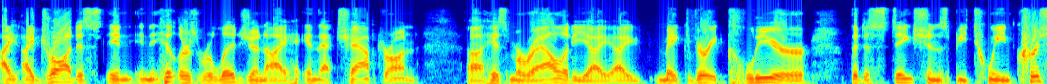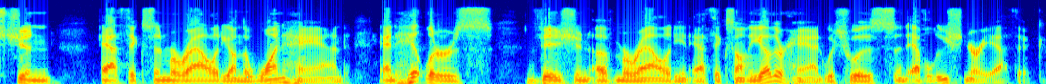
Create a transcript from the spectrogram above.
I, I draw this in, in Hitler's Religion. I in that chapter on uh, his morality, I, I, make very clear the distinctions between Christian ethics and morality on the one hand, and Hitler's vision of morality and ethics on the other hand, which was an evolutionary ethic.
